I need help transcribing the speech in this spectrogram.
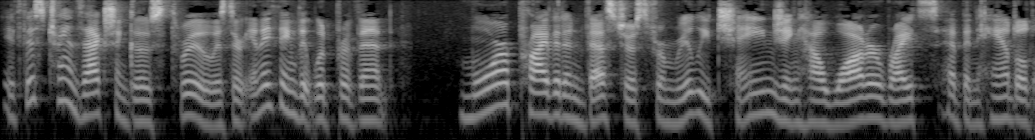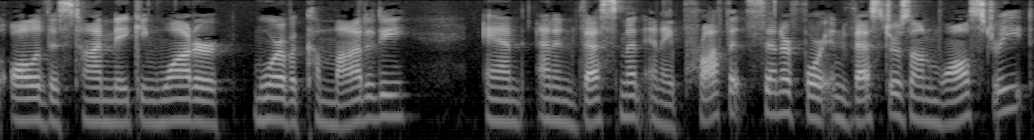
If this transaction goes through, is there anything that would prevent more private investors from really changing how water rights have been handled all of this time, making water more of a commodity and an investment and a profit center for investors on Wall Street.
